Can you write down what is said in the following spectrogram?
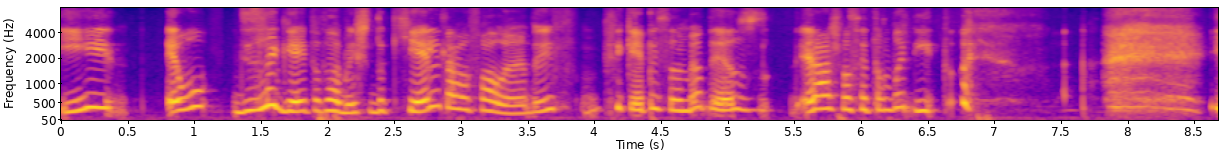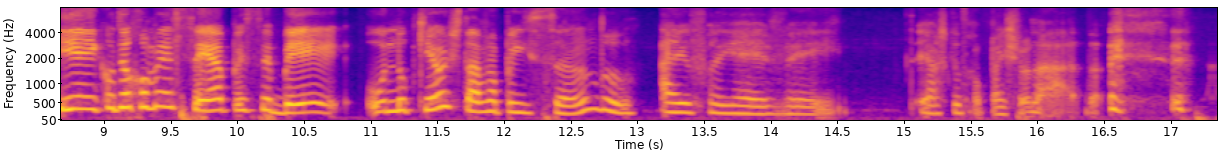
e eu desliguei totalmente do que ele tava falando e fiquei pensando, meu Deus, eu acho você tão bonito. e aí, quando eu comecei a perceber o, no que eu estava pensando, aí eu falei, é, velho, eu acho que eu tô apaixonada.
